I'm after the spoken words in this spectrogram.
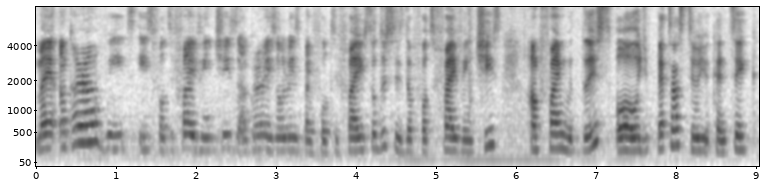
my Ankara width is 45 inches. Ankara is always by 45. So this is the 45 inches. I'm fine with this. Or better still, you can take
